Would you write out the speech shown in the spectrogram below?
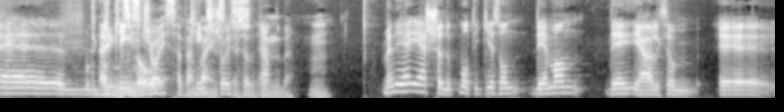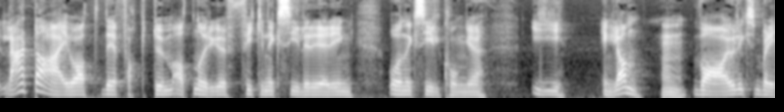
Eh, King's, King's Choice heter den på engelsk. Choice, Jeg setter på ja. Mm. Men jeg, jeg skjønner på en måte ikke sånn Det man Det jeg har liksom eh, lært, da, er jo at det faktum at Norge fikk en eksilregjering og en eksilkonge i England, jo liksom, ble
